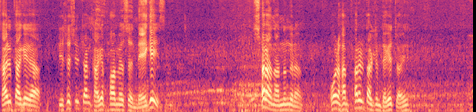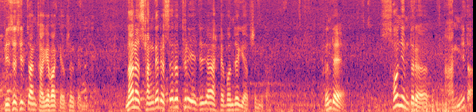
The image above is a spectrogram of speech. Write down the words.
과일 가게가 비서실장 가게 포함해서 4개 있습니다. 살아남는 거는 올 한 8월 달쯤 되겠죠. 비서실장 가게밖에 없을 겁니다. 나는 상대를 쓰러뜨려야 해본 적이 없습니다. 근데 손님들은 압니다.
